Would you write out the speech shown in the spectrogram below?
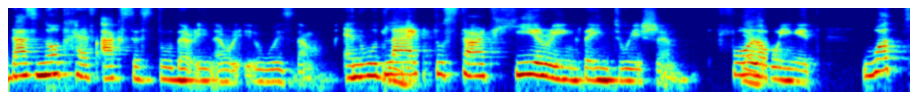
does not have access to their inner wisdom and would mm. like to start hearing the intuition, following yeah. it, what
